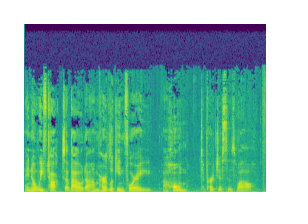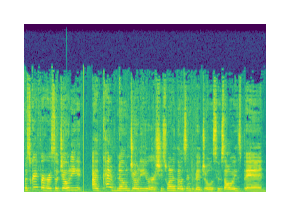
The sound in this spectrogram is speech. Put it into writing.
I know we've talked about um, her looking for a, a home to purchase as well. Was great for her. So Jody, I've kind of known Jody, or she's one of those individuals who's always been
